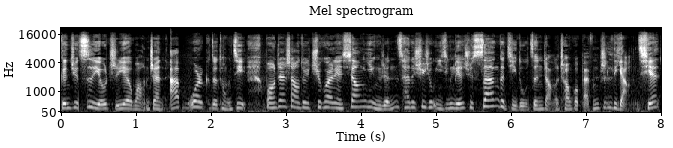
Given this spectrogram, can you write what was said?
根据自由职业网站 Upwork 的统计，网站上对区块链相应人才的需求已经连续三个季度增长了超过百分之两千，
